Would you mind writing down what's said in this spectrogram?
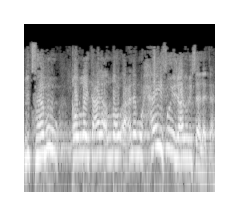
لتفهموا قول الله تعالى الله أعلم حيث يجعل رسالته.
